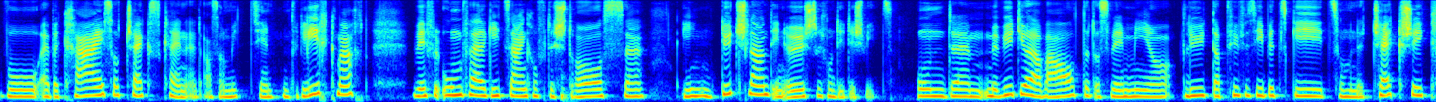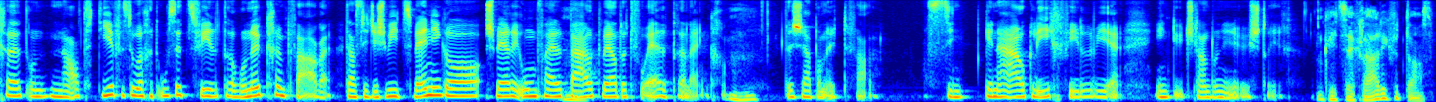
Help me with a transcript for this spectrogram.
wo eben keine so Checks kennen. Also mit, sie haben einen Vergleich gemacht, wie viele Unfälle gibt es eigentlich auf der Straße in Deutschland, in Österreich und in der Schweiz. Und ähm, man würde ja erwarten, dass wenn wir die Leute ab 75 zu einem Check schicken und eine Art die versuchen herauszufiltern, die nicht fahren können, dass in der Schweiz weniger schwere Unfälle mhm. gebaut werden von älteren Lenkern. Mhm. Das ist aber nicht der Fall. Es sind genau gleich viele wie in Deutschland und in Österreich. Gibt es eine Erklärung für das?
